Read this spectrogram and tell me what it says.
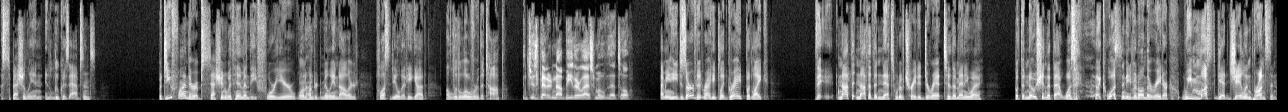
especially in, in Luka's absence. But do you find their obsession with him and the four year, $100 million plus deal that he got a little over the top? It just better not be their last move, that's all. I mean, he deserved it, right? He played great, but like, they, not that not that the Nets would have traded Durant to them anyway, but the notion that that wasn't like wasn't even on their radar. We must get Jalen Brunson.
